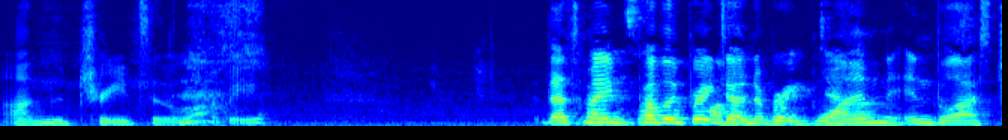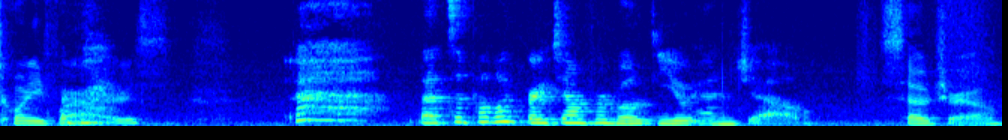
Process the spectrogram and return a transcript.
on the treats in the lobby. That's my That is like public a breakdown public number breakdown. one in the last 24 hours. That's a public breakdown for both you and Joe. So true.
